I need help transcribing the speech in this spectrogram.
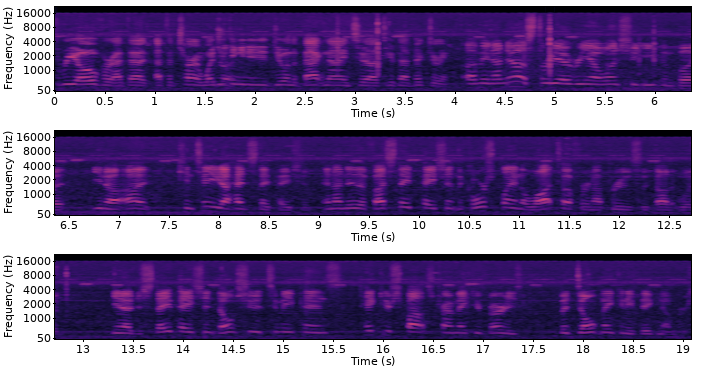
three over at that at the turn. What did you think you needed to do on the back nine to, uh, to get that victory? I mean, I knew I was three over, you know, one shoot even, but you know, I continued. I had to stay patient, and I knew that if I stayed patient, the course playing a lot tougher than I previously thought it would. You know, just stay patient. Don't shoot too many pins. Pick your spots. Try and make your birdies, but don't make any big numbers.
